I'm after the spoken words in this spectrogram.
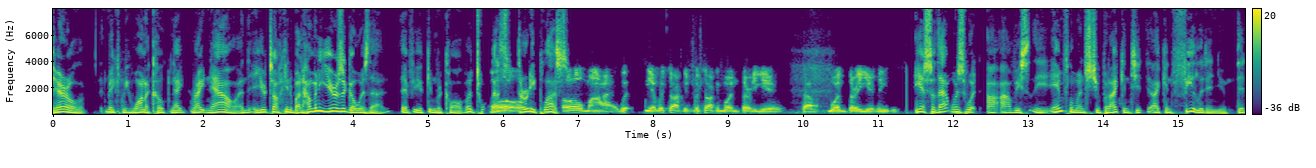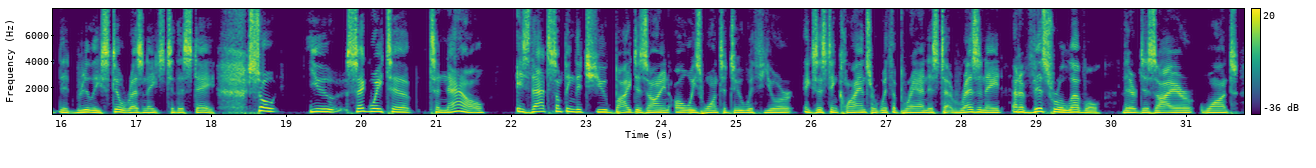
Darryl, it makes me want a Coke night right now. And you're talking about how many years ago was that, if you can recall? That's oh, 30 plus. Oh my, we yeah, we're talking we're talking more than 30 years. So more than 30 years easy. Yeah, so that was what uh, obviously influenced you, but I can I can feel it in you. That it really still resonates to this day. So you segue to to now is that something that you by design always want to do with your existing clients or with a brand is to resonate at a visceral level their desire want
